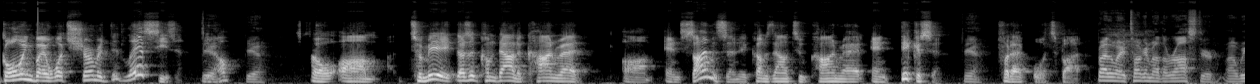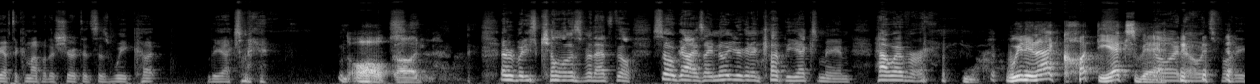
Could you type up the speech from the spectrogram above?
going by what Shurmur did last season. You Yeah. know, Yeah. so um, to me, it doesn't come down to Conrad um, and Simonson. It comes down to Conrad and Dickerson Yeah. for that fourth spot. By the way, talking about the roster, uh, we have to come up with a shirt that says "We cut the X Men." Oh God. Everybody's killing us for that still. So, guys, I know you're going to cut the X Man. However, We did not cut the X Man. no, I know it's funny.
